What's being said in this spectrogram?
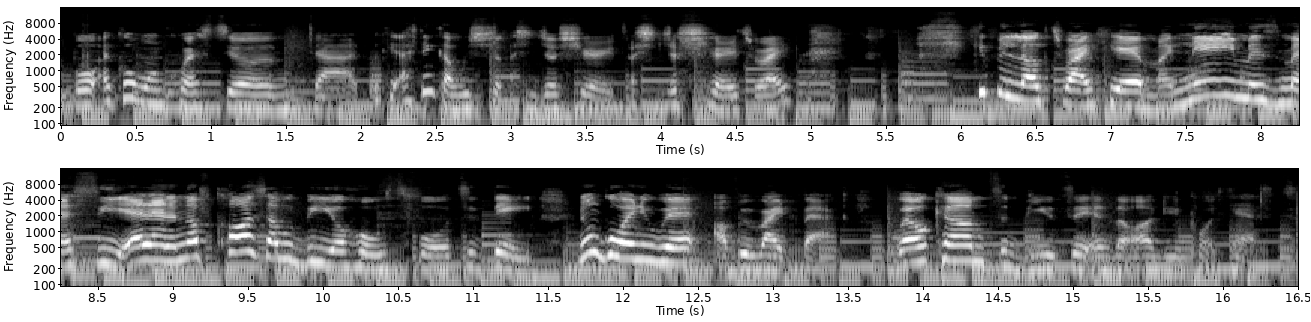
but I got one question that okay I think I, sh- I should just share it. I should just share it right? Keep it locked right here. My name is Mercy Ellan and of course I will be your host for today. Don't go anywhere. I'll be right back. Welcome to Beauty in the Ugly podcast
